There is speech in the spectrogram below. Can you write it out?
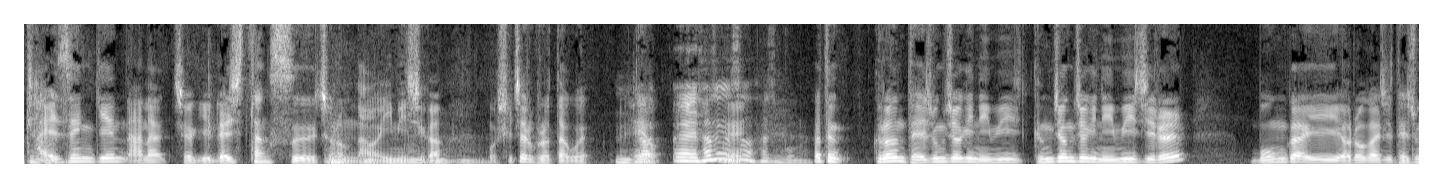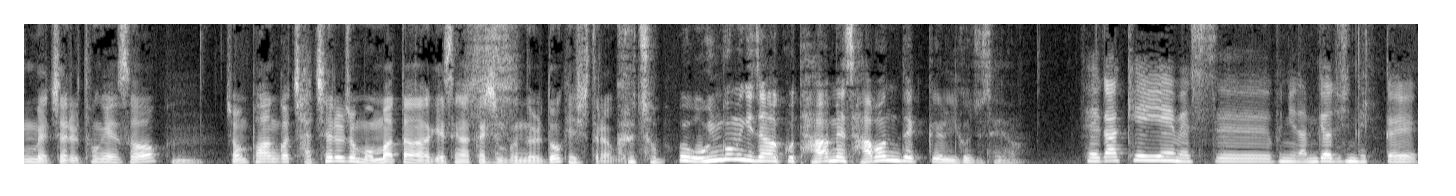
잘생긴 아나 저기 레지탕스처럼 음, 나와 음, 이미지가 음, 음, 뭐 실제로 그렇다고 해, 음, 요 네, 사진에서 네. 사진 보면. 하여튼 그런 대중적인 이미 긍정적인 이미지를 뭔가 이 여러 가지 대중 매체를 통해서 전파한 것 자체를 좀 못마땅하게 생각하시는 분들도 계시더라고요. 그렇죠. 오인범이 기자가 그 다음에 4번 댓글 읽어주세요. 배가 KMS 분이 남겨주신 댓글.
